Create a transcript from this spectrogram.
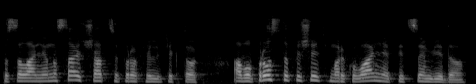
Посилання на сайт в шапці профілю TikTok. Або просто пишіть маркування під цим відео.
